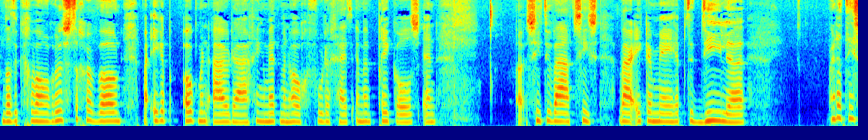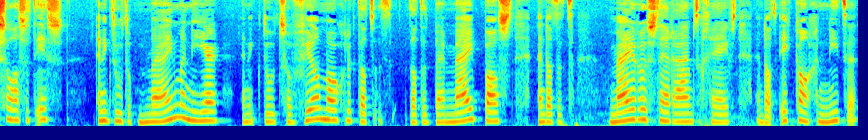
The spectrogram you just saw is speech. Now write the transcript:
omdat ik gewoon rustiger woon. Maar ik heb ook mijn uitdagingen met mijn hooggevoeligheid en mijn prikkels en uh, situaties waar ik ermee heb te dealen. Maar dat is zoals het is. En ik doe het op mijn manier. En ik doe het zoveel mogelijk dat het, dat het bij mij past. En dat het mij rust en ruimte geeft en dat ik kan genieten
